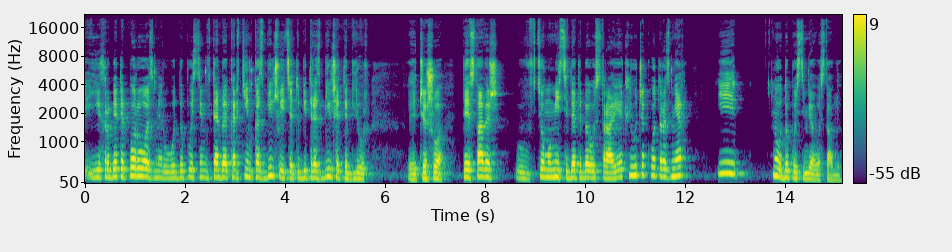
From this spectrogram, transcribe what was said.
їх робити по розміру. От, допустим, в тебе картинка збільшується, тобі треба збільшити блюр. Е, чи що. Ти ставиш в цьому місці, де тебе устраює ключик, от розмір. І, ну, допустим, я його ставлю.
